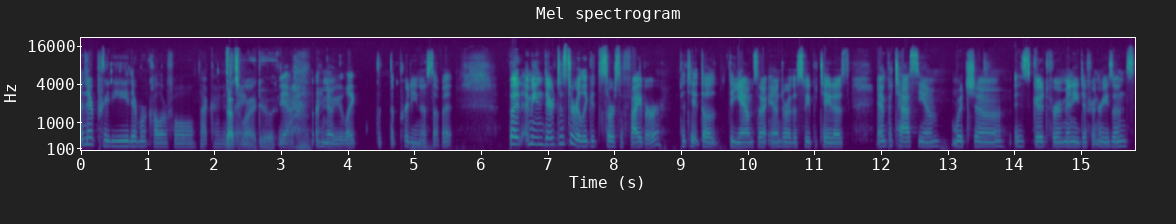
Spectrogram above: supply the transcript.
and they're pretty. They're more colorful. That kind of. That's thing. why I do it. Yeah, I know you like the, the prettiness of it. But I mean, they're just a really good source of fiber. Potato, the, the yams and or the sweet potatoes, and potassium, which uh, is good for many different reasons.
